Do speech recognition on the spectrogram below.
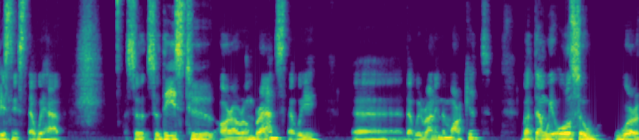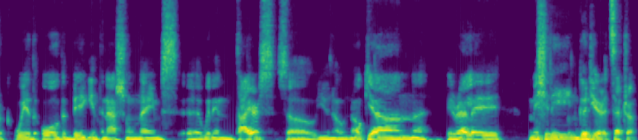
business that we have so so these two are our own brands that we uh, that we run in the market, but then we also work with all the big international names uh, within tires. So you know Nokian, Pirelli, Michelin, Goodyear, etc.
